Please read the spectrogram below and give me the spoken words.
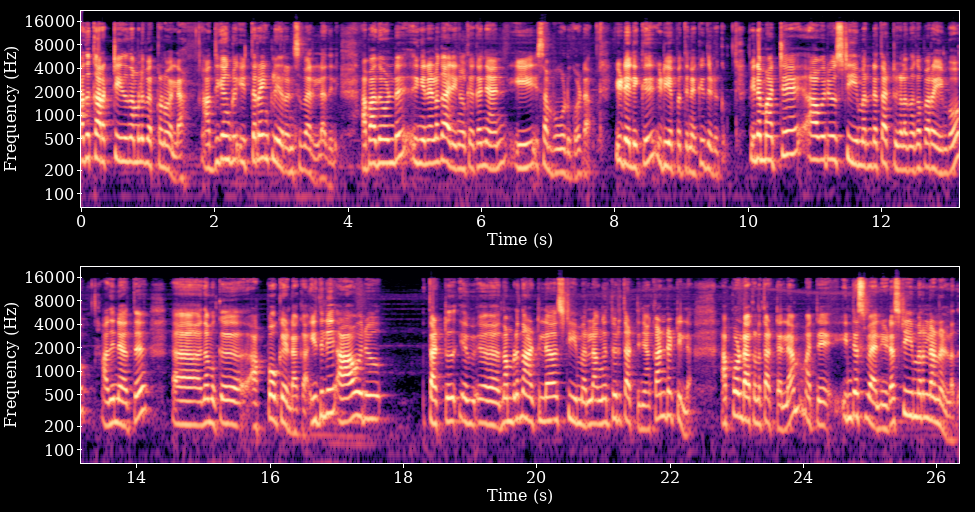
അത് കറക്റ്റ് ചെയ്ത് നമ്മൾ വെക്കണമല്ല. അധികം ഇത്രയും ക്ലിയറൻസ് വരില്ല അതിൽ. അപ്പോൾ അതുകൊണ്ട് ഇങ്ങനെയുള്ള കാര്യങ്ങൾക്കൊക്കെ ഞാൻ ഈ സംഭവം കൊടുക്കും കേട്ടോ. ഇഡലിക്ക് ഇടിയപ്പത്തിനൊക്കെ ഇതെടുക്കും പിന്നെ മറ്റേ ആ ഒരു സ്റ്റീമറിന്റെ തട്ടുകളെന്നൊക്കെ പറയുമ്പോൾ അതിനകത്ത് നമുക്ക് അപ്പമൊക്കെ ഉണ്ടാക്കാം. ഇതിൽ ആ ഒരു തട്ട് നമ്മുടെ നാട്ടിലെ സ്റ്റീമറിൽ അങ്ങനത്തെ ഒരു തട്ട് ഞാൻ കണ്ടിട്ടില്ല. അപ്പോൾ ഉണ്ടാക്കുന്ന തട്ടെല്ലാം മറ്റേ ഇൻഡസ് വാലിയുടെ സ്റ്റീമറിലാണ് ഉള്ളത്.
